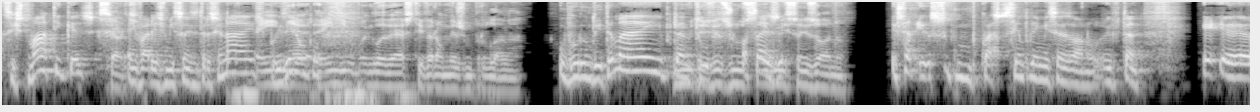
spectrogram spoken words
sistemáticas certo. em várias missões internacionais, a por Índia, exemplo. A Índia e o Bangladesh tiveram o mesmo problema. O Burundi também. E, portanto, e muitas vezes no seja, missões ONU. Quase sempre em missões ONU. E, portanto, é, é,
